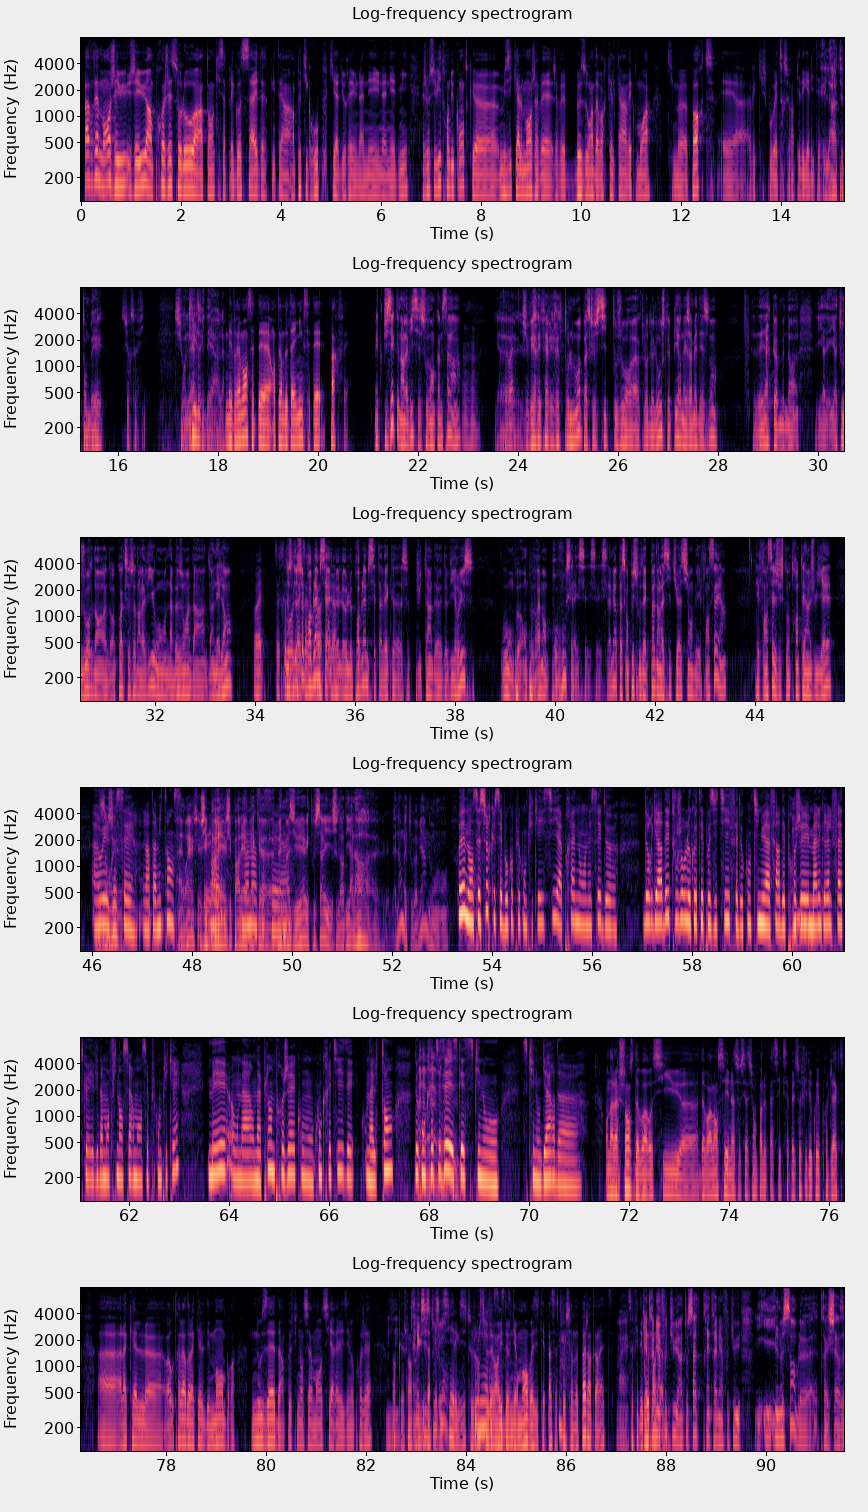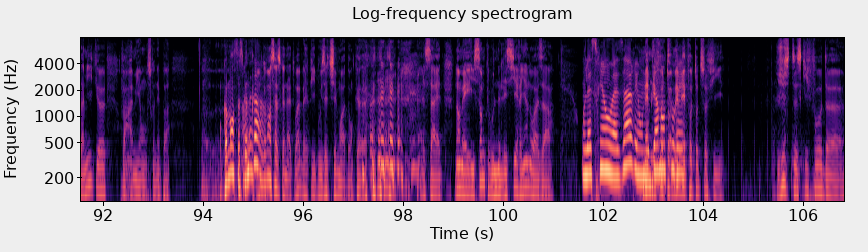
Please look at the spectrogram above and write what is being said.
Pas vraiment. J'ai eu, j'ai eu un projet solo à un temps qui s'appelait Ghost Side, qui était un, un petit groupe qui a duré une année, une année et demie. Et je me suis vite rendu compte que musicalement, j'avais, j'avais besoin d'avoir quelqu'un avec moi qui me porte et euh, avec qui je pouvais être sur un pied d'égalité. Et là, t'es tombé Sur Sophie. sur l'être idéal. Mais vraiment, c'était, en termes de timing, c'était parfait. Mais tu sais que dans la vie, c'est souvent comme ça. hein. Euh, C'est vrai. je vais faire rire tout le monde parce que je cite toujours euh, Claude Lelouch, le pire n'est jamais décevant. C'est-à-dire que dans- il y, a- il y a toujours dans, dans quoi que ce soit dans la vie où on a besoin d'un élan. Ouais, c'est très Le, beau, le seul problème, c'est le, problème, c'est avec euh, ce putain de, de virus où on peut, on peut vraiment, pour vous, c'est la, merde parce qu'en plus, vous n'êtes pas dans la situation des Français. hein. Les Français, jusqu'au 31 juillet. Ah oui, ont, je euh, sais, l'intermittence. Ah ouais, j'ai parlé, j'ai parlé Non, non, avec ça, euh, Ben Mazuet, avec tout ça, et je leur dis alors, euh, ben non, mais tout va bien. Nous, on- Oui, non, c'est sûr que c'est beaucoup plus compliqué ici. Après, nous, on essaye de, de regarder toujours le côté positif et de continuer à faire des projets, malgré le fait que, évidemment, financièrement, c'est plus compliqué. Mais on a, on a plein de projets qu'on concrétise et qu'on a le temps de concrétiser, et ce qui, est- ce qui nous, ce qui nous garde. euh, On a la chance d'avoir aussi eu, euh, d'avoir lancé une association par le passé qui s'appelle Sophie Decoué Project, euh, à laquelle, euh, au travers de laquelle des membres nous aident un peu financièrement aussi à réaliser nos projets. Mhm. Donc euh, je lance Elle un petit existe appel toujours ici, elle existe toujours. Oui, si vous avez envie de devenir membre, n'hésitez pas, ça se trouve sur notre page internet. Ouais. Sophie très bien foutu, hein, tout ça très très bien foutu. Il, me semble, euh, très chers amis, que. Enfin, amis, on se connaît pas. On commence à se connaître. Encore. On commence à se connaître, ouais, bah, puis vous êtes chez moi, donc euh, ça aide. Non, mais il semble que vous ne laissiez rien au hasard. on laisse rien au hasard et on même, est bien photos, entouré. même les photos de Sophie. Juste ce qu'il faut de.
